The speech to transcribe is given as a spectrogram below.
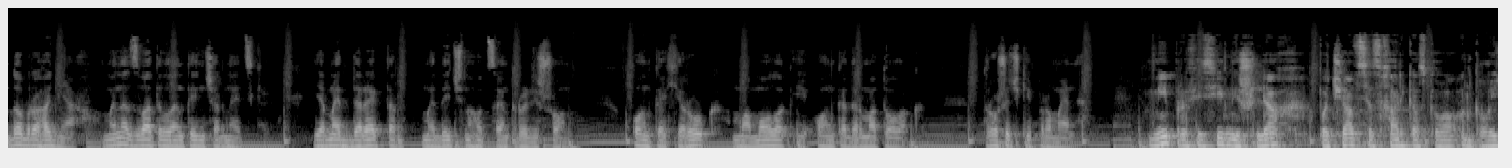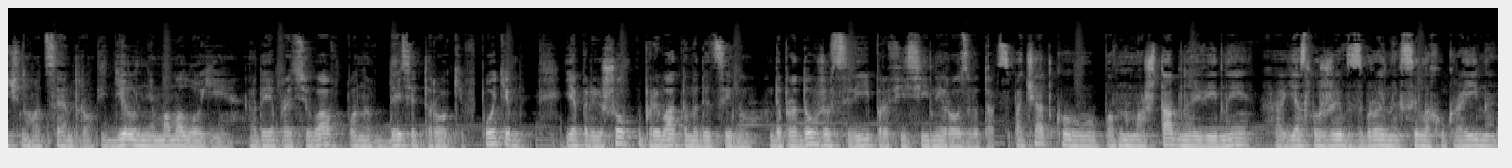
Доброго дня. Мене звати Валентин Чернецький. Я меддиректор медичного центру Рішон, онкохірург, мамолог і онкодерматолог. Трошечки про мене. Мій професійний шлях почався з Харківського онкологічного центру відділення мамології, де я працював понад 10 років. Потім я перейшов у приватну медицину, де продовжив свій професійний розвиток. З початку повномасштабної війни е, я служив в Збройних силах України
